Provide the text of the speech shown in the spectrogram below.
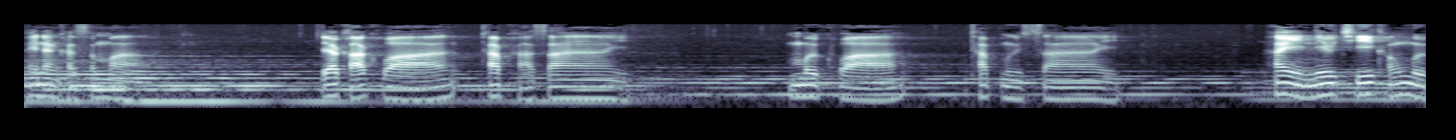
ให้นั่งขัดสมาธิเดี๋ยวขาขวา ทับขาซ้าย มือขวา ทับมือซ้าย ให้นิ้วชี้ของมือ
